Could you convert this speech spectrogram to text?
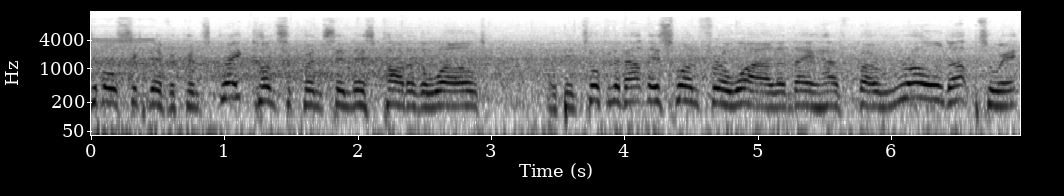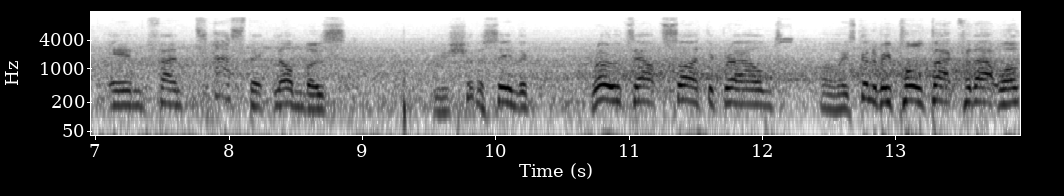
tangible significance, great consequence in this part of the world. They've been talking about this one for a while and they have rolled up to it in fantastic numbers. You should have seen the roads outside the ground. Oh, he's going to be pulled back for that one.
